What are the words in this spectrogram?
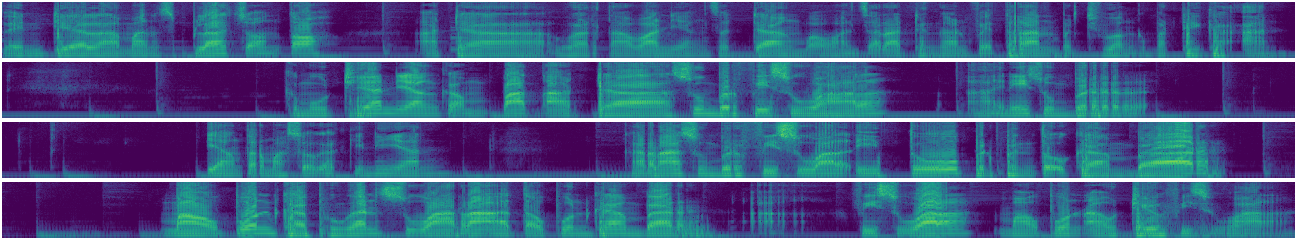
Dan di halaman sebelah contoh ada wartawan yang sedang wawancara dengan veteran pejuang kemerdekaan. Kemudian yang keempat ada sumber visual. Nah, ini sumber yang termasuk kekinian karena sumber visual itu berbentuk gambar maupun gabungan suara ataupun gambar ah, visual maupun audio visual.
